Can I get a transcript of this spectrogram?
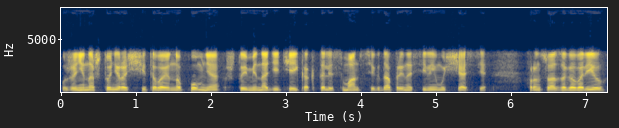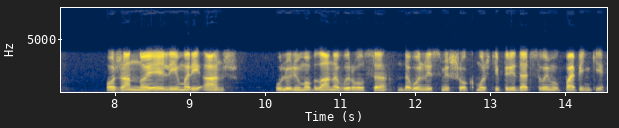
Уже ни на что не рассчитывая, но помня, что имена детей как талисман всегда приносили ему счастье, Франсуа заговорил о Жан-Ноэле и Мари-Анж. У Люлю Маблана вырвался довольный смешок. «Можете передать своему папеньке,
